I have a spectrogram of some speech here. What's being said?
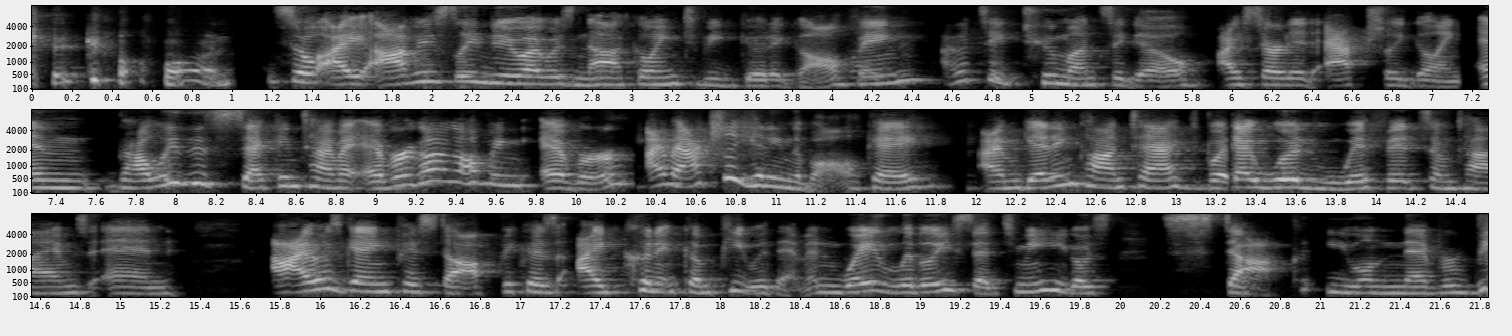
Okay, go on. So I obviously knew I was not going to be good at golfing. I would say two months ago, I started actually going. And probably the second time I ever gone golfing ever, I'm actually hitting the ball, okay? I'm getting contact, but I would whiff it sometimes. And I was getting pissed off because I couldn't compete with him. And Way literally said to me, he goes, Stop. You will never be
